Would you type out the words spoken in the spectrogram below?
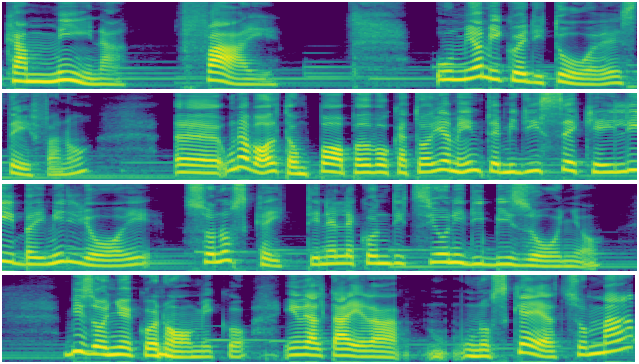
cammina, fai. Un mio amico editore, Stefano, eh, una volta un po' provocatoriamente mi disse che i libri migliori sono scritti nelle condizioni di bisogno. Bisogno economico. In realtà era uno scherzo, ma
